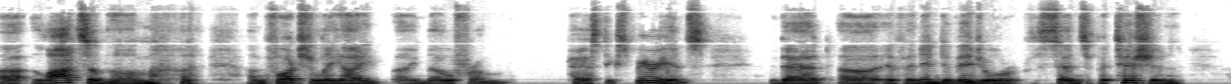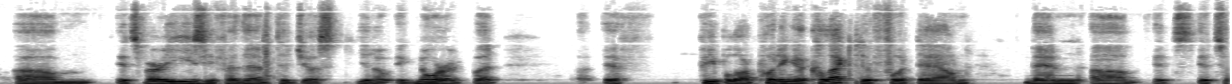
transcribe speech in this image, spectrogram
uh, lots of them. Unfortunately, I, I know from past experience that uh, if an individual sends a petition, um, it's very easy for them to just you know ignore it. But if people are putting a collective foot down, then um, it's it's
